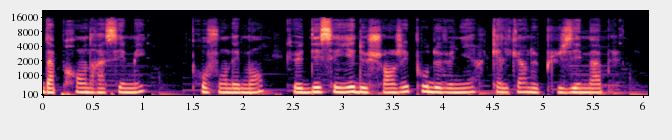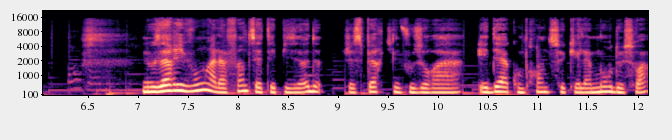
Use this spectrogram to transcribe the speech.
d'apprendre à s'aimer profondément que d'essayer de changer pour devenir quelqu'un de plus aimable. Nous arrivons à la fin de cet épisode. J'espère qu'il vous aura aidé à comprendre ce qu'est l'amour de soi.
